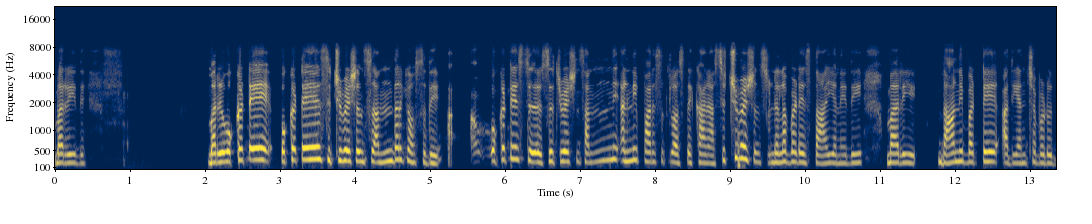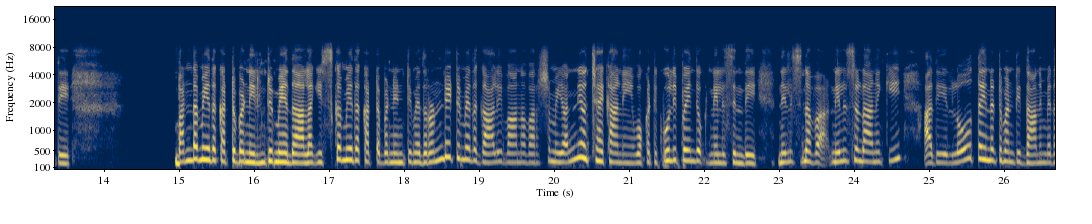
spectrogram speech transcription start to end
మరి ఇది మరి ఒకటే, ఒకటే సిచ్యువేషన్స్ అందరికి వస్తది. ఒకటే సిచ్యువేషన్స్ అన్ని అన్ని, పరిస్థితులు వస్తాయి కానీ ఆ సిచ్యువేషన్స్ నిలబడే స్థాయి అనేది మరి దాన్ని బట్టే అది ఎంచబడుద్ది. బండ మీద కట్టుబడిన ఇంటి మీద, అలాగే ఇసుక మీద కట్టబడిన ఇంటి మీద, రెండింటి మీద గాలి, వాన, వర్షం ఇవన్నీ వచ్చాయి కానీ ఒకటి కూలిపోయింది, ఒకటి నిలిసింది. నిలిసిన నిలిచడానికి అది లోతైనటువంటి దాని మీద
